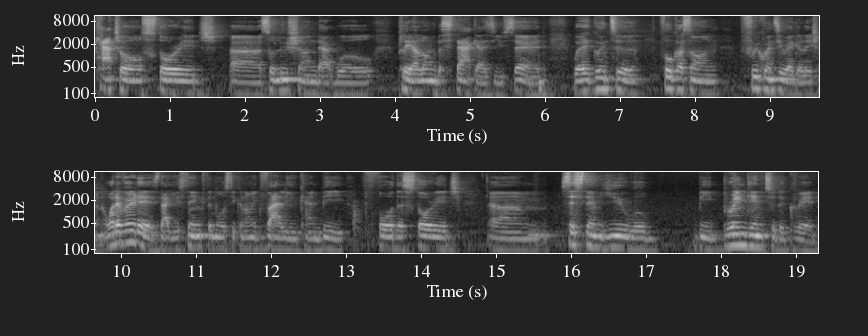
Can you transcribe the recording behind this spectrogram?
catch all storage uh, solution that will play along the stack, as you said. We're going to focus on frequency regulation, whatever it is that you think the most economic value can be for the storage um, system you will be bringing to the grid.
